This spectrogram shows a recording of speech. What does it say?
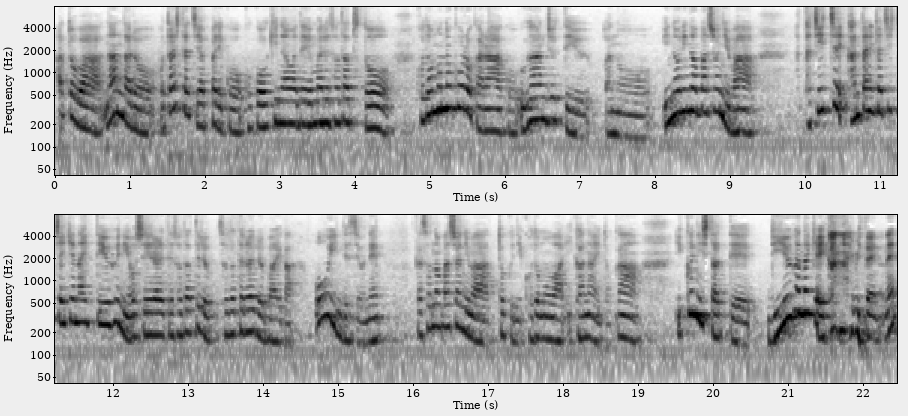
あとは何だろう私たちやっぱりこうここ沖縄で生まれ育つと子供の頃からこう右岸樹っていうあの祈りの場所には立ち入っちゃい簡単に立ち入っちゃいけないっていうふうに教えられて育てる育てられる場合が多いんですよね。その場所には特に子供は行かないとか行くにしたって理由がなきゃ行かないみたいなね。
